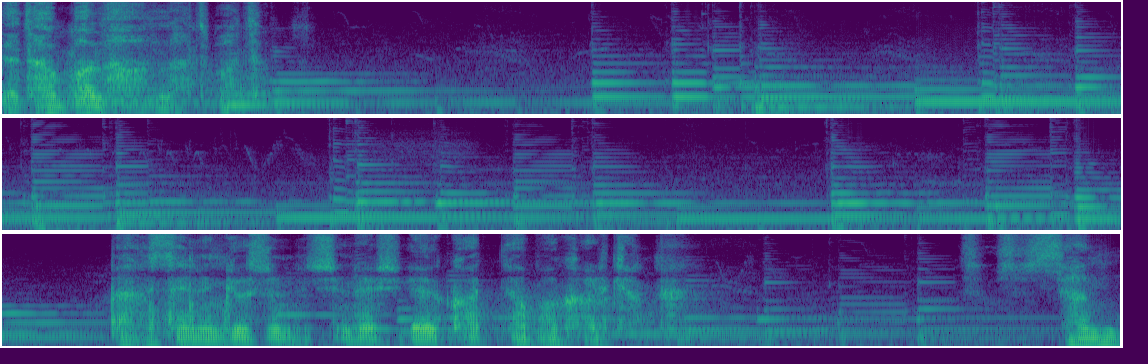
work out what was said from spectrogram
Neden bana anlatmadın? Ben senin gözün içine şefkatle bakarken... ...sen...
